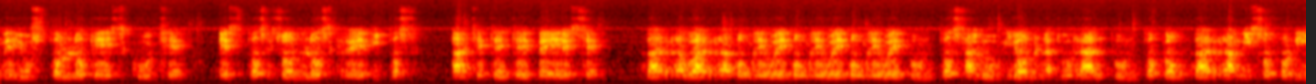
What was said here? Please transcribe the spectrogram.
Me gustó lo que escuché. Estos son los créditos. https barra barra www.salud-natural.com barra misofonía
